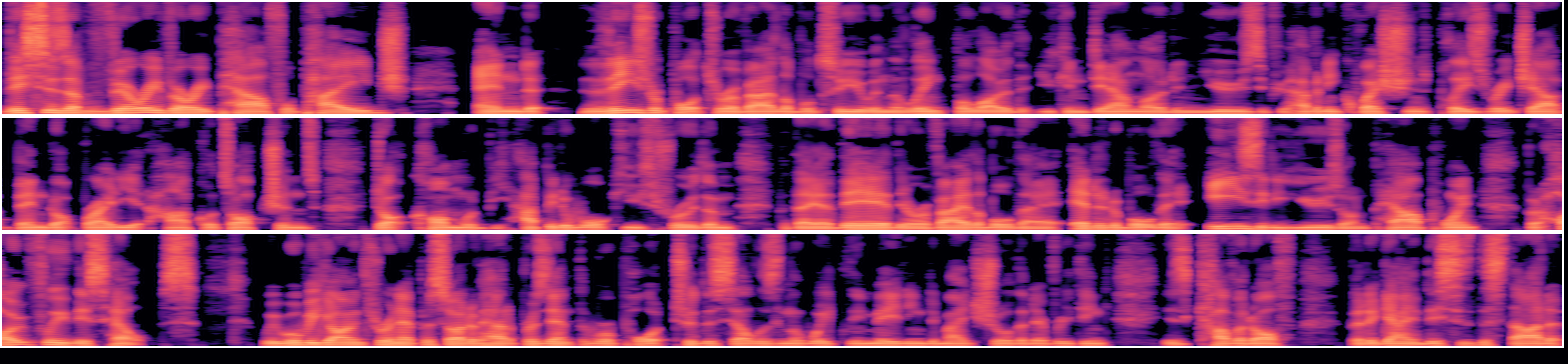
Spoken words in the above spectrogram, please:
This is a very, very powerful page. And these reports are available to you in the link below that you can download and use. If you have any questions, please reach out. Ben.brady at harcourtsauctions.com would be happy to walk you through them. But they are there, they're available, they are editable, they're easy to use on PowerPoint. But hopefully, this helps. We will be going through an episode of how to present the report to the sellers in the weekly meeting to make sure that everything is covered off. But again, this is the start of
